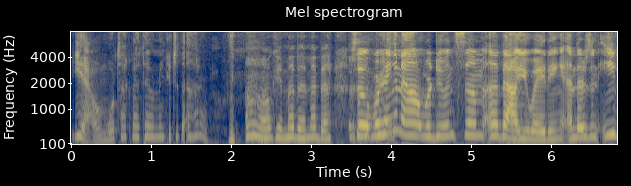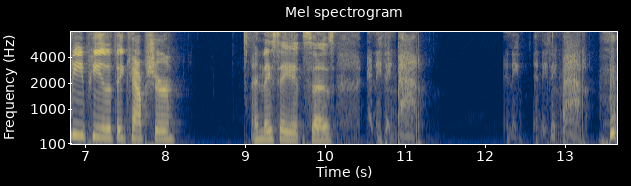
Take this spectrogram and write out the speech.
Yeah, and we'll talk about that when we get to the honorable. Oh, okay, my bad, my bad. So we're hanging out, we're doing some evaluating, and there's an EVP that they capture, and they say it says anything bad, any anything bad.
